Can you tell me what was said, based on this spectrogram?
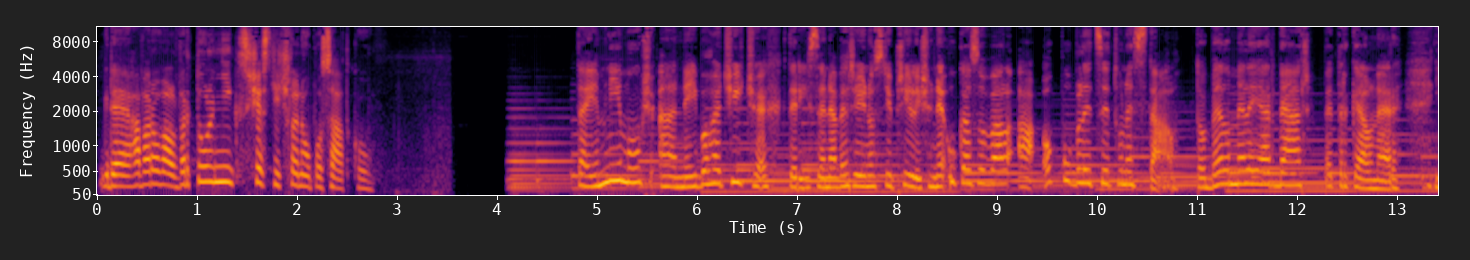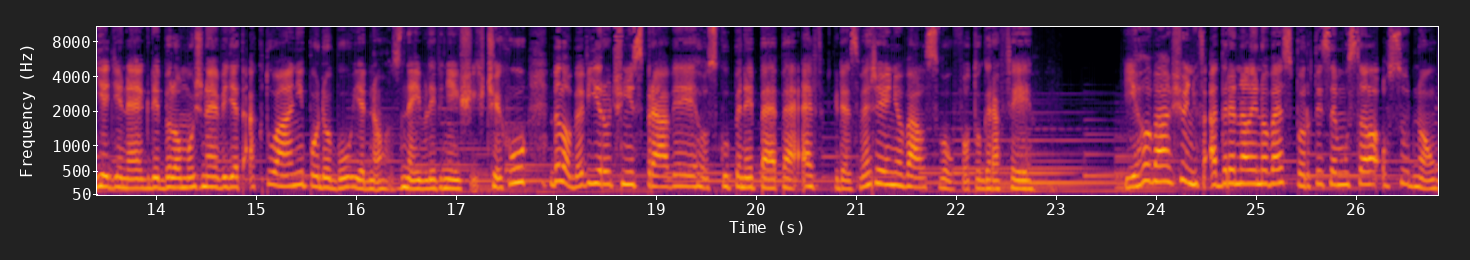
kde havaroval vrtulník s šestičlenou posádkou. Tajemný muž a nejbohatší Čech, který se na veřejnosti příliš neukazoval a o publicitu nestál. To byl miliardář Petr Kellner. Jediné, kdy bylo možné vidět aktuální podobu jednoho z nejvlivnějších Čechů, bylo ve výroční zprávě jeho skupiny PPF, kde zveřejňoval svou fotografii. Jeho vášeň v adrenalinové sporty se musela osudnou.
